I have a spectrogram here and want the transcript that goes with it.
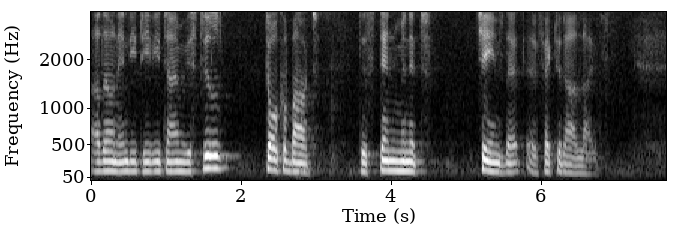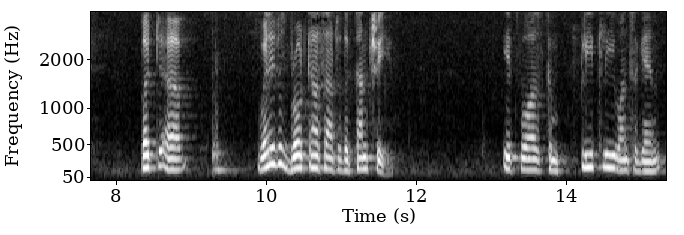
other on NDTV time. We still talk about this 10 minute change that affected our lives. But uh, when it was broadcast out to the country, it was completely, once again,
